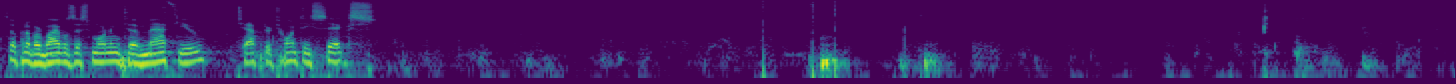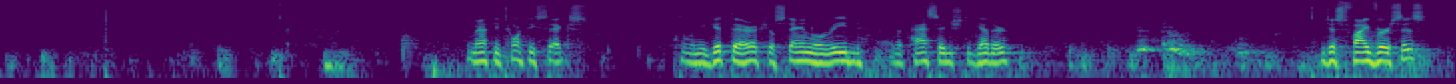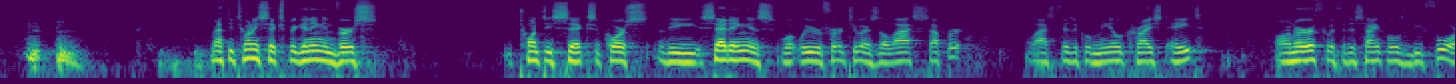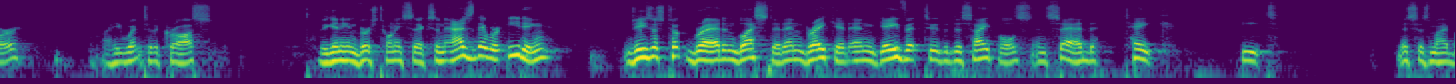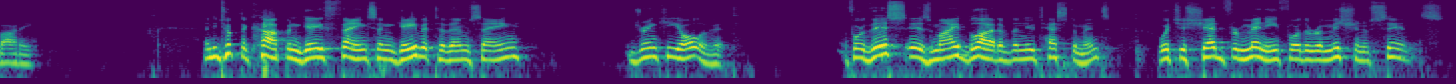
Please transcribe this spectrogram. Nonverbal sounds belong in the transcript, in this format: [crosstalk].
Let's open up our Bibles this morning to Matthew chapter 26. Matthew 26. And when you get there, if you'll stand, we'll read the passage together. Just five verses. [clears throat] Matthew 26, beginning in verse 26. Of course, the setting is what we refer to as the Last Supper, the last physical meal Christ ate on earth with the disciples before uh, he went to the cross. Beginning in verse 26. And as they were eating, Jesus took bread and blessed it and brake it and gave it to the disciples and said, Take, eat. This is my body. And he took the cup and gave thanks and gave it to them, saying, Drink ye all of it. For this is my blood of the New Testament, which is shed for many for the remission of sins.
